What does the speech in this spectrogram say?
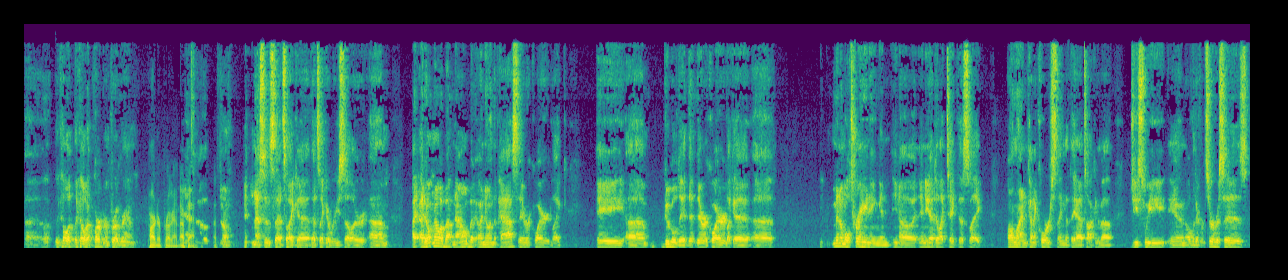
uh, they call it they call it a partner program. Partner program. Okay, so, that's right. Know, in essence, that's like a that's like a reseller. Um, I, I, don't know about now, but I know in the past they required like a um, Google did that they required like a, a minimal training and you know and you had to like take this like online kind of course thing that they had talking about G Suite and all the different services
